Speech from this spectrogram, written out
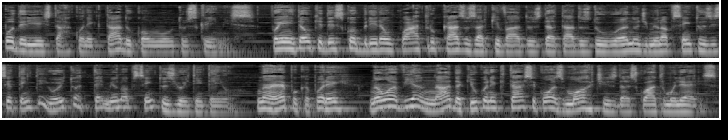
poderia estar conectado com outros crimes. Foi então que descobriram quatro casos arquivados datados do ano de 1978 até 1981. Na época, porém, não havia nada que o conectasse com as mortes das quatro mulheres,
